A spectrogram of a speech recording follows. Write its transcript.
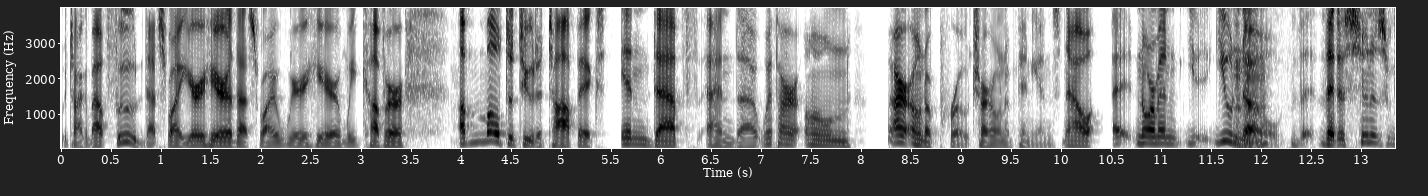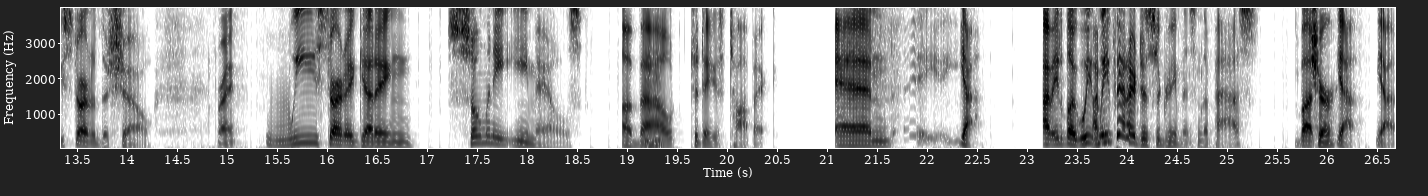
we talk about food. That's why you're here. That's why we're here. And we cover a multitude of topics in depth and uh, with our own our own approach, our own opinions. Now, uh, Norman, you, you Mm-hmm. know th- that as soon as we started the show, Right. we started getting so many emails Mm-hmm. about today's topic. And uh, yeah, I mean, look, we, I mean- we've had our disagreements in the past, but Sure. yeah, yeah.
